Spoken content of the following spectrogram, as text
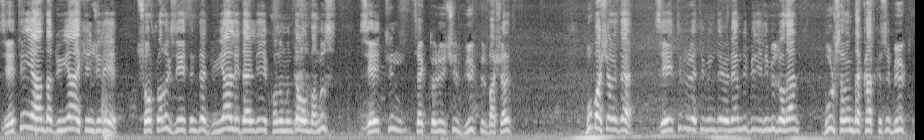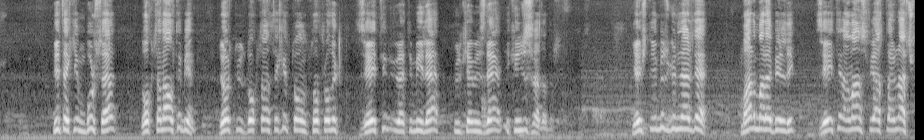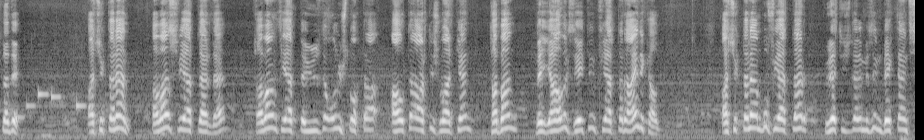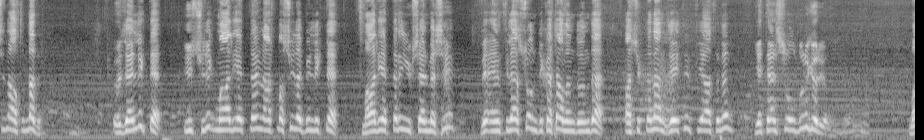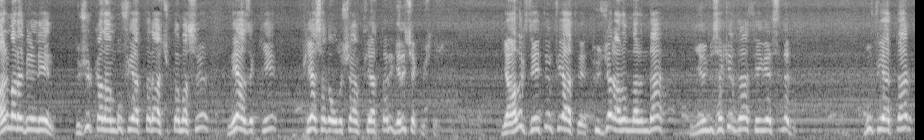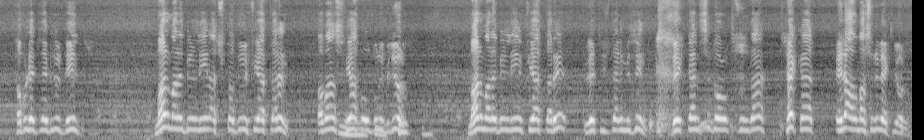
zeytinyağında dünya ikinciliği, sofralık zeytinde dünya liderliği konumunda olmamız zeytin sektörü için büyük bir başarı. Bu başarıda zeytin üretiminde önemli bir ilimiz olan Bursa'nın da katkısı büyüktür. Nitekim Bursa 96.498 ton sofralık zeytin üretimiyle ülkemizde ikinci sıradadır. Geçtiğimiz günlerde Marmara Birlik zeytin avans fiyatlarını açıkladı. Açıklanan avans fiyatlarda taban fiyatta yüzde 13.6 artış varken taban ve yağlık zeytin fiyatları aynı kaldı. Açıklanan bu fiyatlar üreticilerimizin beklentisinin altındadır. Özellikle işçilik maliyetlerinin artmasıyla birlikte maliyetlerin yükselmesi ve enflasyon dikkate alındığında açıklanan zeytin fiyatının yetersiz olduğunu görüyoruz. Marmara Birliği'nin düşük kalan bu fiyatları açıklaması ne yazık ki piyasada oluşan fiyatları geri çekmiştir. Yağlık zeytin fiyatı tüccar alımlarında 28 lira seviyesindedir. Bu fiyatlar kabul edilebilir değildir. Marmara Birliği'nin açıkladığı fiyatların avans fiyat olduğunu biliyoruz. Marmara Birliği'nin fiyatları üreticilerimizin beklentisi doğrultusunda tekrar ele almasını bekliyoruz.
